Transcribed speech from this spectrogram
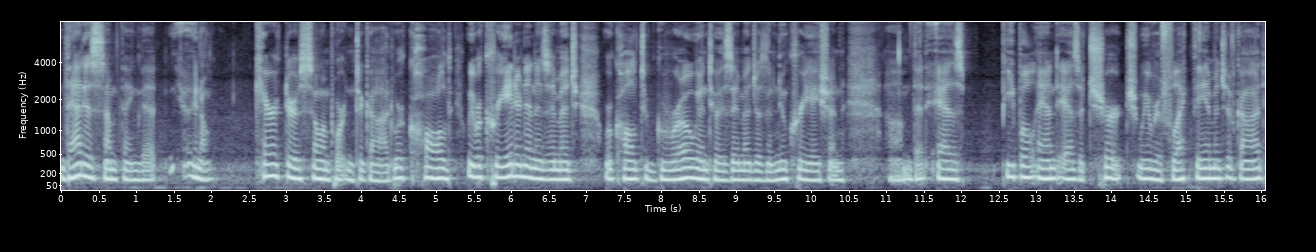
that is something that, you know, character is so important to God. We're called, we were created in His image. We're called to grow into His image as a new creation. Um, that as people and as a church, we reflect the image of God.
